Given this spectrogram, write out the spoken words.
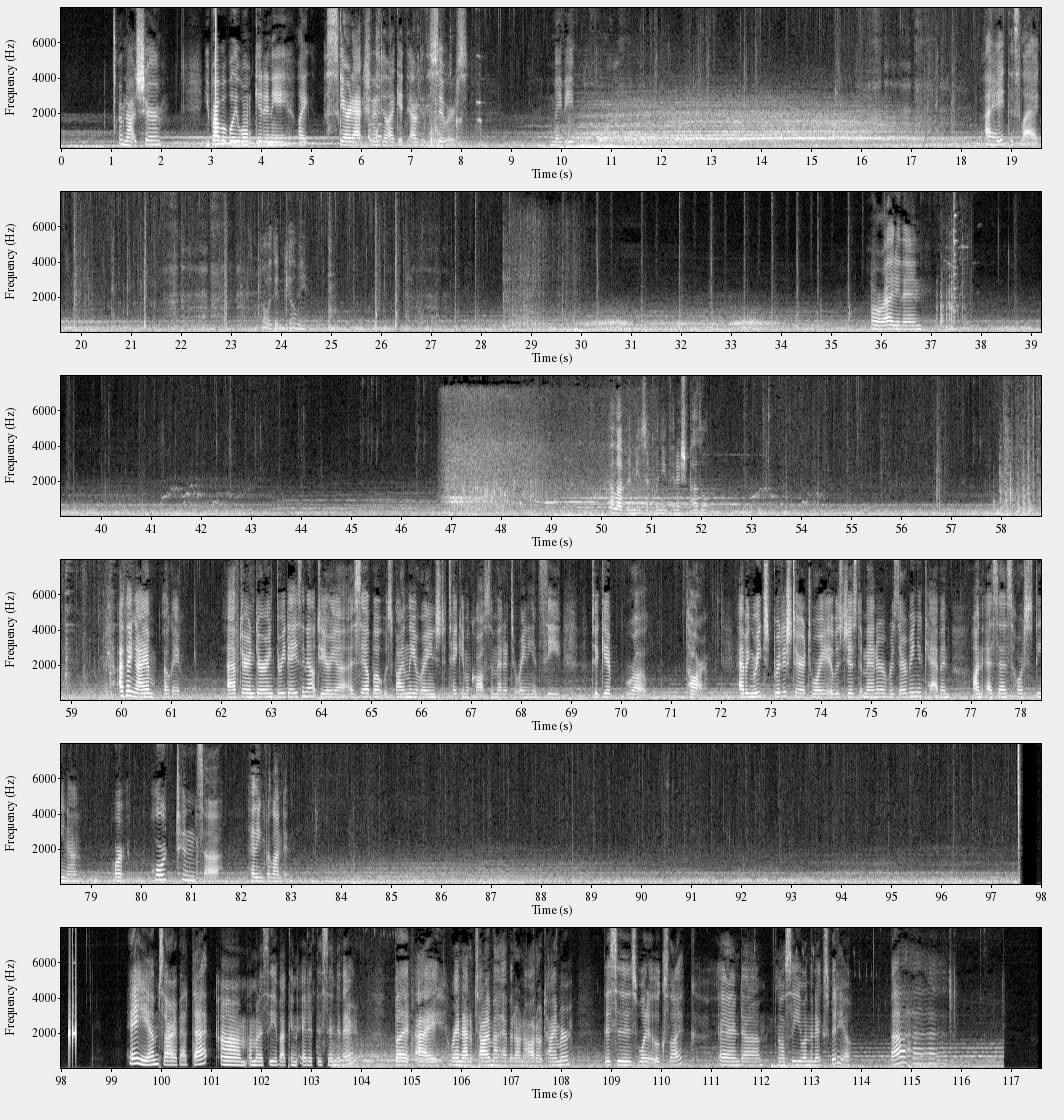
not sure. You probably won't get any, like, scared action until I get down to the sewers. Maybe even before. I hate this lag. Oh, it didn't kill me. Alrighty then. Love the music when you finish puzzle. I think I am okay. After enduring three days in Algeria, a sailboat was finally arranged to take him across the Mediterranean Sea to Gibraltar. Having reached British territory, it was just a matter of reserving a cabin on SS Horstina, Hor- Hortensa, heading for London. Hey, I'm sorry about that. Um, I'm gonna see if I can edit this into there. But I ran out of time. I have it on auto timer. This is what it looks like. And uh, I'll see you on the next video. Bye.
